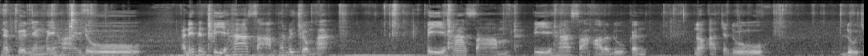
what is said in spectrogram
เนื้อเกินยังไม่ให้ดู อันนี้เป็นปี 53 ท่านผู้ชมฮะปี 53 ปี 53เอาเราดูกันเนาะอาจจะดูดูเฉ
